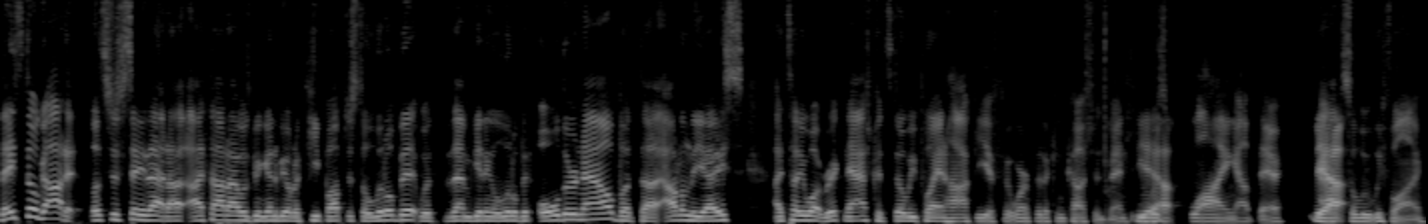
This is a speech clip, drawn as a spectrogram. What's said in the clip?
they still got it. Let's just say that. I, I thought I was going to be able to keep up just a little bit with them getting a little bit older now, but uh, out on the ice, I tell you what, Rick Nash could still be playing hockey if it weren't for the concussions, man. He was Yeah. flying out there. Yeah. Absolutely flying.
